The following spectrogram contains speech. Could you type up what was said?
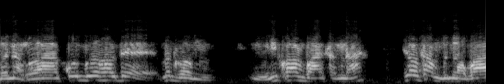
มันหนังว่าคนเมืองเขาแต่มันก็มีความหวานทั้งนะย่อสซ้ำมันหนังว่า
